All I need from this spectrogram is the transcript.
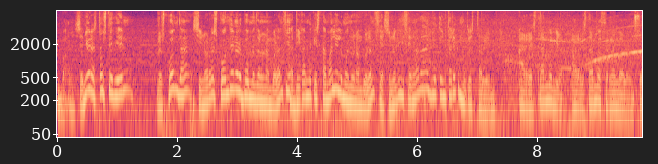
Vale. Señora, ¿está usted bien? Responda. Si no responde, no le puedo mandar una ambulancia. Dígame que está mal y le mando una ambulancia. Si no dice nada, yo contaré como que está bien. Arrestando, mira, arrestando a Fernando Alonso.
